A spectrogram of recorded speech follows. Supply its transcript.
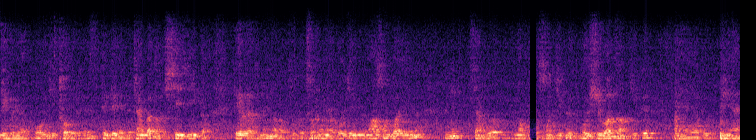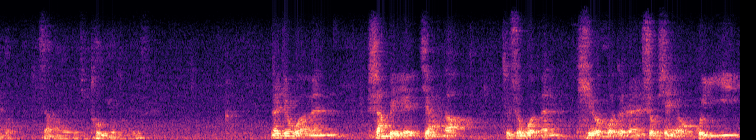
这个要好几头的对对讲把东信息的对了跟恁那样做个初中要或者马上把人呐跟你讲过孬送几个过许多张几个呃要不平安到三个月过去头一个嘞那就我们上边也讲了，就是我们学佛的人首先要皈依，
